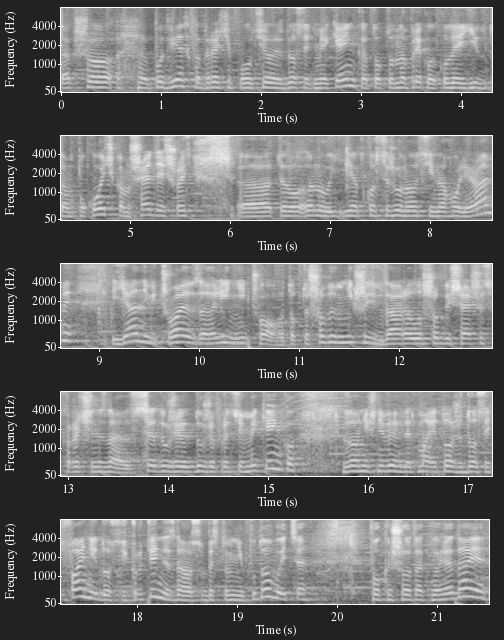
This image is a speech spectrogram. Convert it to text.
Так що е, подвіска, до речі, вийшла досить м'якенька. Тобто, наприклад, коли я їду там по кочкам, ще десь щось, е, то ну, я тако сижу на оцій на голій рамі, і я не відчуваю взагалі нічого. Тобто, щоб мені щось вдарило, щоб ще щось, коротше, не знаю, все дуже дуже працює м'якенько. Зовнішній вигляд має теж досить файний, досить крутий. Не знаю, особисто мені подобається. Поки що так виглядає.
